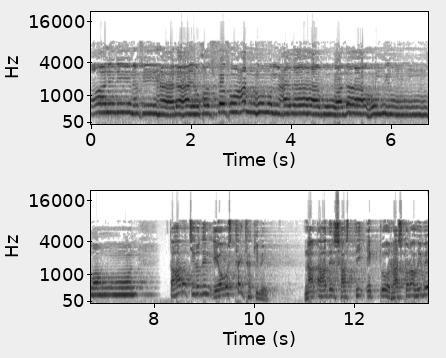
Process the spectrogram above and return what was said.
خالدين فيها لا يخفف عنهم العذاب ولا هم ينظرون তাহারা চিরদিন এ অবস্থায় থাকিবে না তাহাদের শাস্তি একটু হ্রাস করা হইবে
